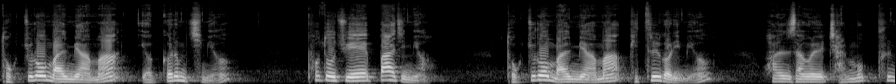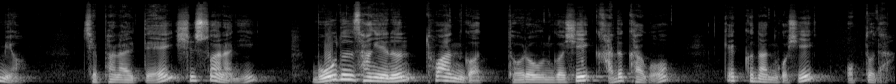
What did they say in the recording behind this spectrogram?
독주로 말미암아 옆걸음치며 포도주에 빠지며 독주로 말미암아 비틀거리며 환상을 잘못 풀며 재판할 때 실수하나니 모든 상에는 토한 것 더러운 것이 가득하고 깨끗한 곳이 없도다.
